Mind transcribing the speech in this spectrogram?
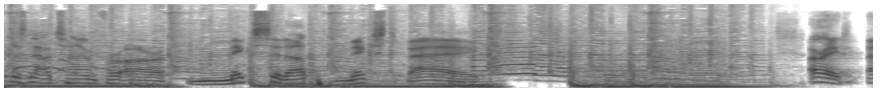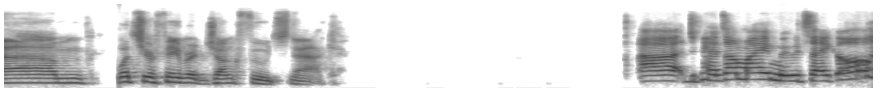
It is now time for our mix it up mixed bag. All right. Um, what's your favorite junk food snack? Uh, depends on my mood cycle.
